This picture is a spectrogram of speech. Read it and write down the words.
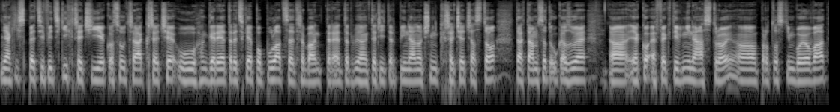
nějakých specifických křečí, jako jsou třeba křeče u geriatrické populace, třeba které kteří trpí na noční křeče často, tak tam se to ukazuje jako efektivní nástroj pro to s tím bojovat,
